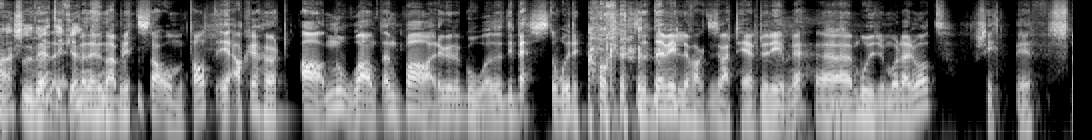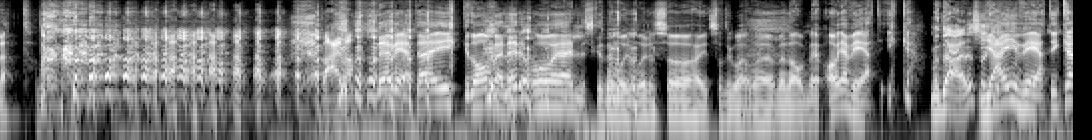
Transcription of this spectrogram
Nei, så du vet men, ikke. men hun er blitt så omtalt. Jeg har ikke hørt noe annet enn bare gode, de beste ord. Okay. Så det ville faktisk vært helt urimelig. Eh, mormor derimot, skikkelig slett. Nei da, det vet jeg ikke noe om heller, og jeg elsket min mormor så høyt som det går an. Men jeg vet ikke. Men det er, det så, Jeg vet ikke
